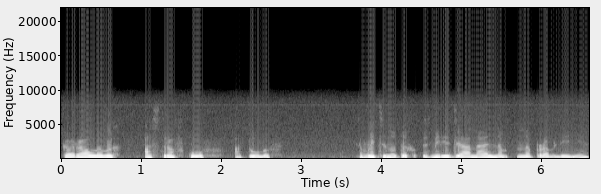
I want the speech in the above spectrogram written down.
коралловых островков, атоллов, вытянутых в меридиональном направлении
